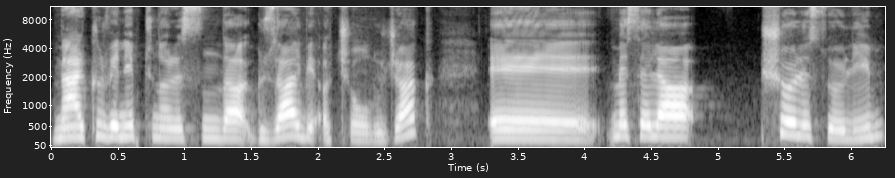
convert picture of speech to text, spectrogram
Merkür ve Neptün arasında güzel bir açı olacak. Ee, mesela şöyle söyleyeyim,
